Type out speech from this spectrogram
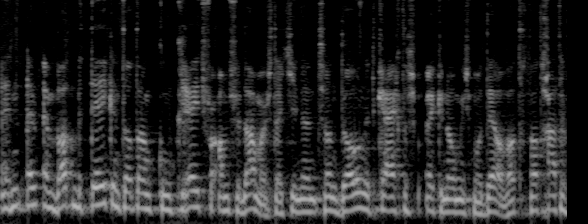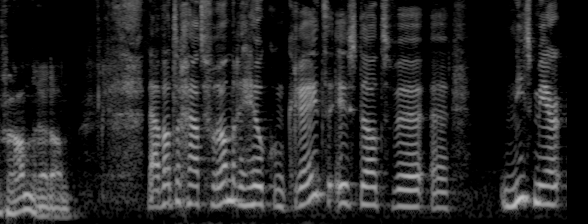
en, en, wat betekent dat dan concreet voor Amsterdammers? Dat je zo'n donut krijgt als economisch model. Wat, wat gaat er veranderen dan? Nou, wat er gaat veranderen heel concreet is dat we uh, niet meer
